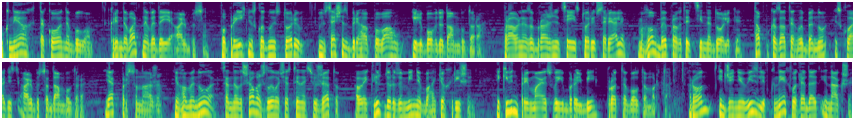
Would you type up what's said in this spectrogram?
У книгах такого не було. Гріндевальд не видає Альбуса. Попри їхню складну історію, він все ще зберігав повагу і любов до Дамблдора. Правильне зображення цієї історії в серіалі могло б виправити ці недоліки та показати глибину і складність Альбуса Дамблдора як персонажа. Його минуле це не лише важлива частина сюжету, але й ключ до розуміння багатьох рішень, які він приймає у своїй боротьбі проти Волдеморта. Рон і Дженні Візлі в книгах виглядають інакше,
